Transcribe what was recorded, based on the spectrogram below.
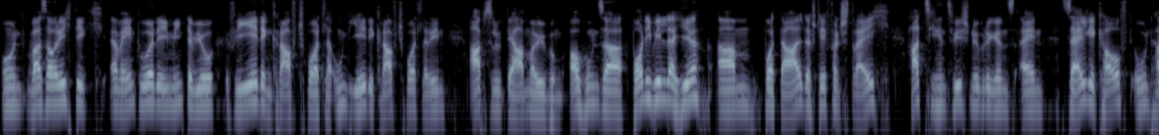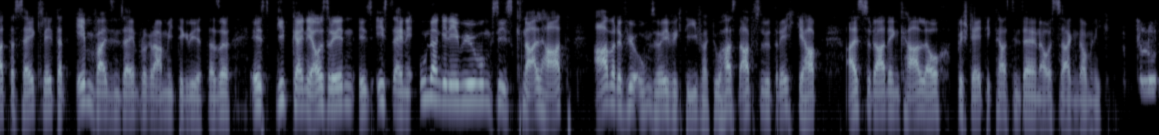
und was auch richtig erwähnt wurde im Interview, für jeden Kraftsportler und jede Kraftsportlerin absolute Hammerübung. Auch unser Bodybuilder hier am Portal, der Stefan Streich, hat sich inzwischen übrigens ein Seil gekauft und hat das Seilklettern ebenfalls in sein Programm integriert. Also es gibt keine Ausreden, es ist eine unangenehme Übung, sie ist knallhart, aber dafür umso effektiver. Du hast absolut recht gehabt, als du da den Karl auch bestätigt hast in seinen Aussagen, Dominik. Absolut,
